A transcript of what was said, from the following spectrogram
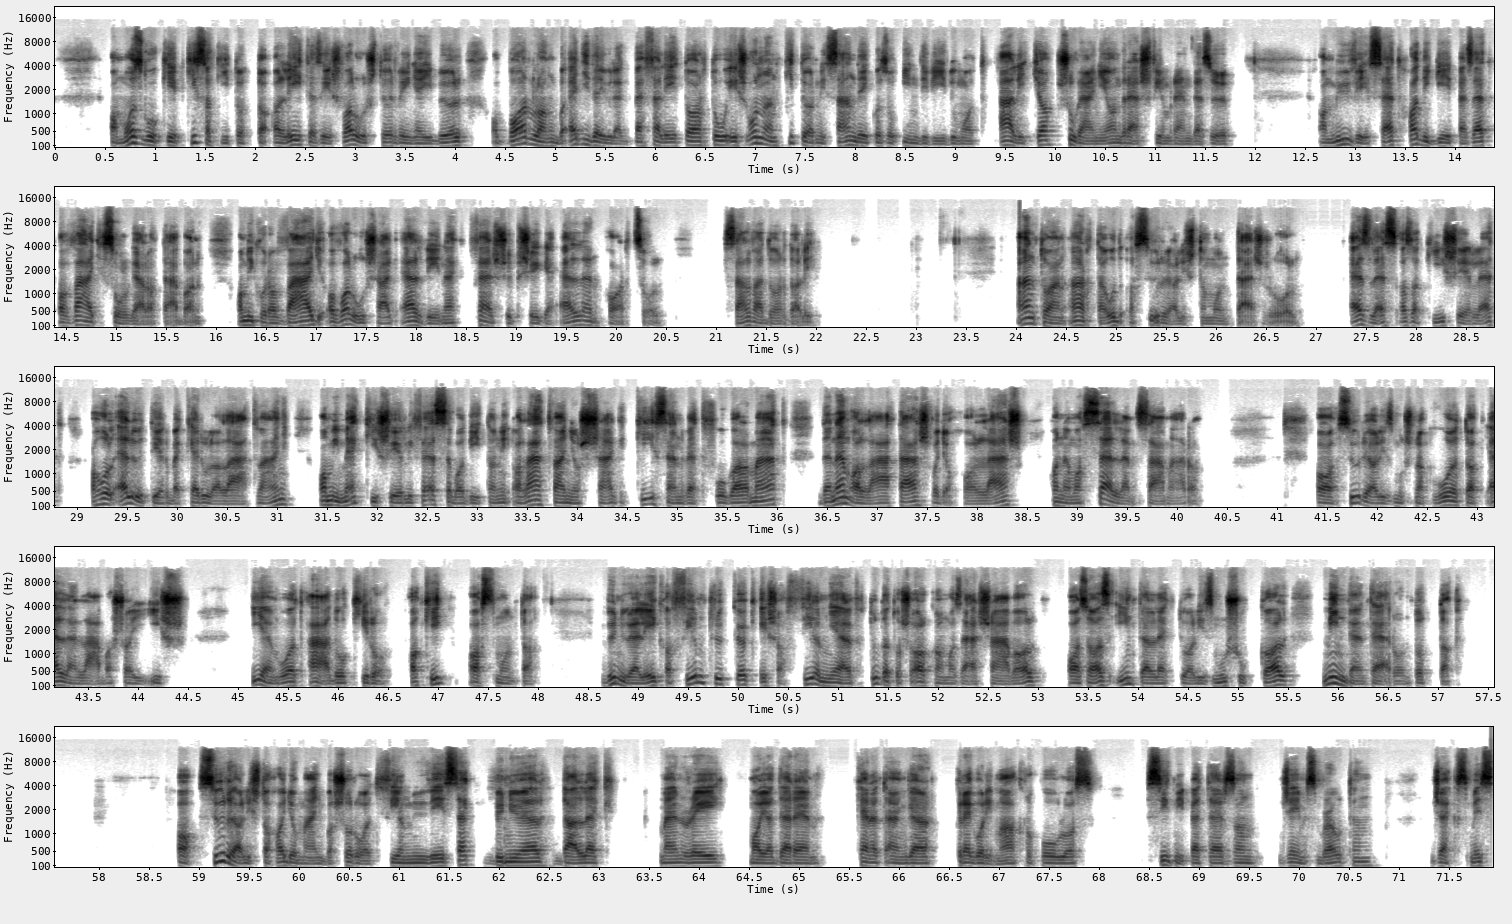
A mozgókép kiszakította a létezés valós törvényeiből a barlangba egyidejűleg befelé tartó és onnan kitörni szándékozó individumot, állítja Surányi András filmrendező. A művészet hadigépezett a vágy szolgálatában, amikor a vágy a valóság elvének felsőbbsége ellen harcol. Salvador Dali. Antoine Artaud a szürrealista montázsról ez lesz az a kísérlet, ahol előtérbe kerül a látvány, ami megkísérli felszabadítani a látványosság készen vett fogalmát, de nem a látás vagy a hallás, hanem a szellem számára. A szürrealizmusnak voltak ellenlábasai is. Ilyen volt Ádó Kiro, aki azt mondta, bűnüelék a filmtrükkök és a filmnyelv tudatos alkalmazásával azaz intellektualizmusukkal mindent elrontottak. A szürrealista hagyományba sorolt filmművészek Buñuel, Dallek, Man Ray, Maya Deren, Kenneth Anger, Gregory Makropoulos, Sidney Peterson, James Broughton, Jack Smith,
